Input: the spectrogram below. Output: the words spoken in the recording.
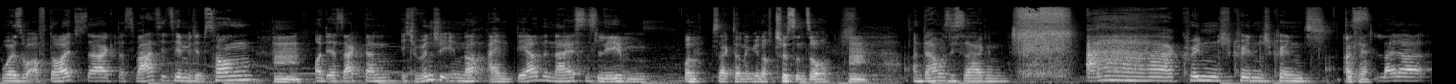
wo er so auf Deutsch sagt, das war's jetzt hier mit dem Song. Und er sagt dann, ich wünsche Ihnen noch ein derbe nices Leben. Und sagt dann irgendwie noch Tschüss und so. Und da muss ich sagen, ah, cringe, cringe, cringe. Das Okay. ist leider,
